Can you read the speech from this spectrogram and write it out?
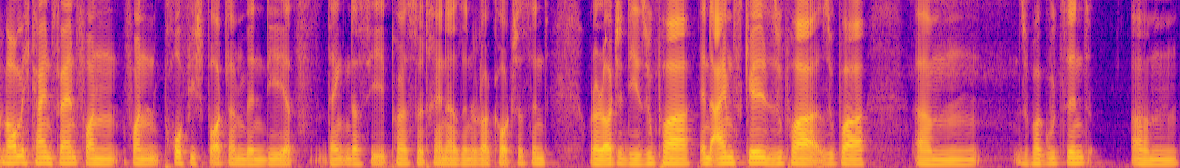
warum ich kein Fan von, von Profisportlern bin, die jetzt denken, dass sie Personal Trainer sind oder Coaches sind. Oder Leute, die super in einem Skill super, super, ähm, super gut sind. Ähm,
